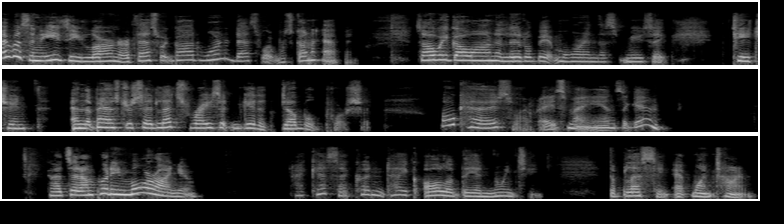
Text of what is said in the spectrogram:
I was an easy learner. If that's what God wanted, that's what was going to happen. So we go on a little bit more in this music teaching. And the pastor said, let's raise it and get a double portion. Okay, so I raised my hands again. God said, I'm putting more on you. I guess I couldn't take all of the anointing, the blessing at one time.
